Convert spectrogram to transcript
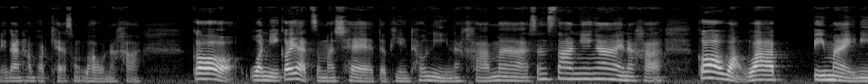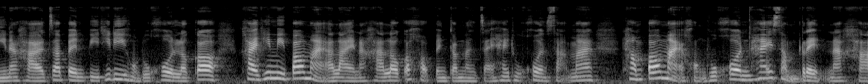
ในการทำพอดแคสต์ของเรานะคะ ก็วันนี้ก็อยากจะมาแชร์แต่เพียงเท่านี้นะคะ มาสั้นๆง่าย ๆนะคะ ก็หวังว่าปีใหม่นี้นะคะ จะเป็นปีที่ดีของทุกคน แล้วก็ใครที่มีเป้าหมายอะไรนะคะ เราก็ขอเป็นกำลังใจให้ทุกคนสามารถทำเป้าหมายของทุกคนให้สำเร็จนะคะ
